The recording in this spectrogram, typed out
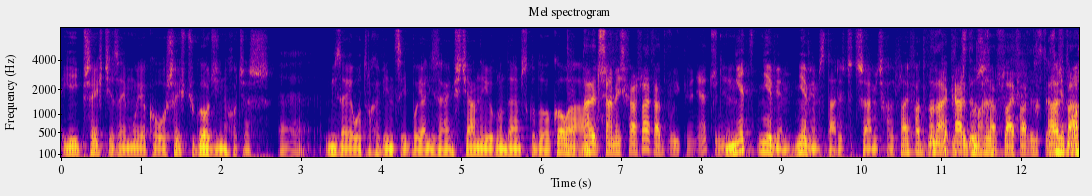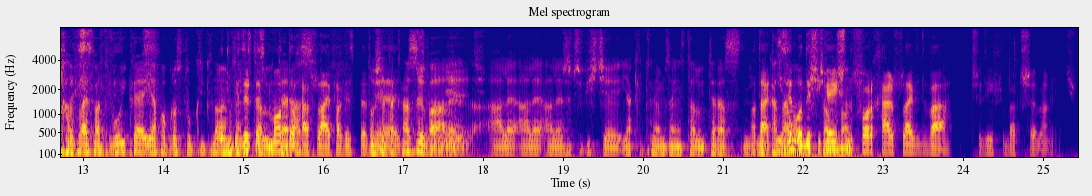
Jej przejście zajmuje około 6 godzin, chociaż e, mi zajęło trochę więcej, bo ja lizałem ściany i oglądałem wszystko dookoła. No A ale trzeba mieć Half-Life'a dwójkę, nie? Czy nie? nie, nie wiem, nie wiem stary, czy trzeba mieć Half-Life'a 2. No tak, każdy ma że Half-Life'a, więc to każdy ma. Half-Life'a 2. Ja po prostu kliknąłem to widzę, że to jest mod do. Half-Life'a, więc pewnie To się tak nazywa, ale, ale, ale, ale rzeczywiście ja kliknąłem zainstaluj teraz, No tak, mi modification ściągnąć. for Half-Life 2, czyli chyba trzeba mieć.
